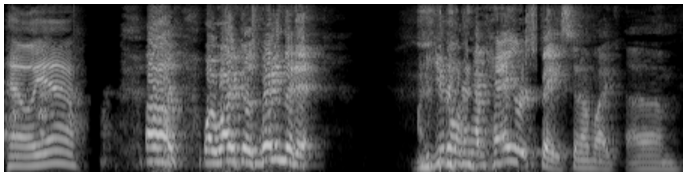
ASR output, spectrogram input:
Hell yeah. uh, my wife goes, "Wait a minute, you don't have hangar space," and I'm like, um,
